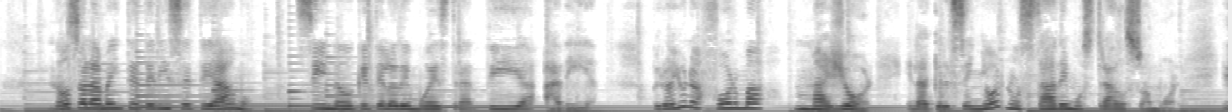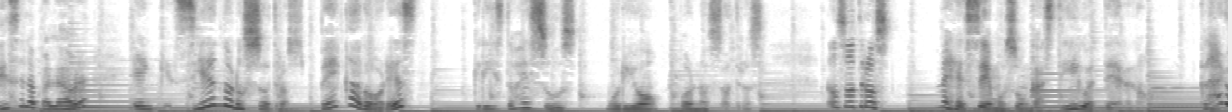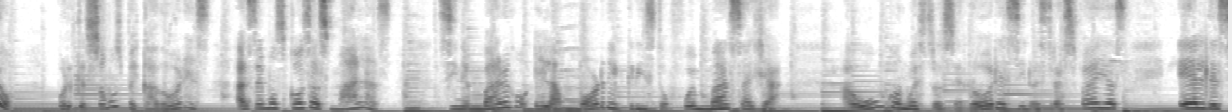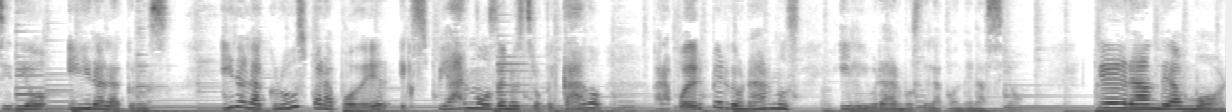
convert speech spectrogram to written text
No solamente te dice te amo, sino que te lo demuestra día a día. Pero hay una forma mayor en la que el Señor nos ha demostrado su amor. Y dice la palabra en que siendo nosotros pecadores, Cristo Jesús murió por nosotros. Nosotros merecemos un castigo eterno. Claro, porque somos pecadores, hacemos cosas malas. Sin embargo, el amor de Cristo fue más allá. Aún con nuestros errores y nuestras fallas, Él decidió ir a la cruz. Ir a la cruz para poder expiarnos de nuestro pecado, para poder perdonarnos y librarnos de la condenación. ¡Qué grande amor!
